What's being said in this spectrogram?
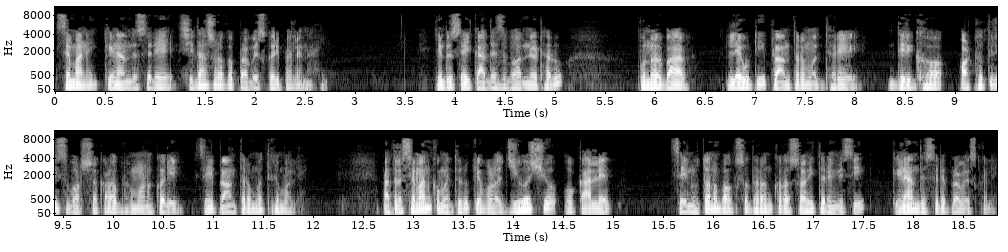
ସେମାନେ କିଣା ଦେଶରେ ସିଧାସଳଖ ପ୍ରବେଶ କରିପାରିଲେ ନାହିଁ। କିନ୍ତୁ ସେହି କାଦେଶ ବର୍ଣ୍ଣୟଠାରୁ ପୁନର୍ବାର ଲେଉଟି ପ୍ରାନ୍ତର ମଧ୍ୟରେ ଦୀର୍ଘ ଅଠତିରିଶ ବର୍ଷ କାଳ ଭ୍ରମଣ କରି ସେହି ପ୍ରାନ୍ତର ମଧ୍ୟରେ ମଲେ। ମାତ୍ର ସେମାନଙ୍କ ମଧ୍ୟରୁ କେବଳ ଜିହସିଓ ଓ କାଲେବ ସେହି ନୂତନ ବଂଶଧରଙ୍କର ସହିତରେ ମିଶି କିଣା ଦେଶରେ ପ୍ରବେଶ କଲେ।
